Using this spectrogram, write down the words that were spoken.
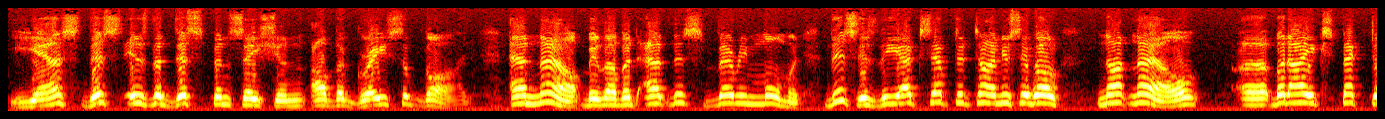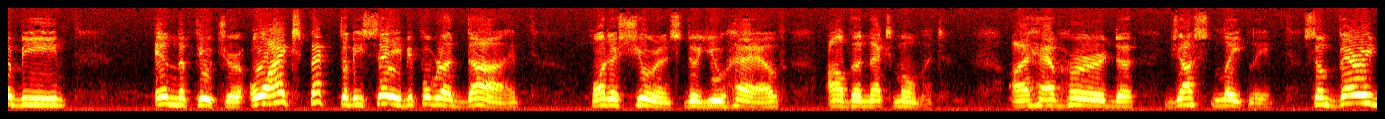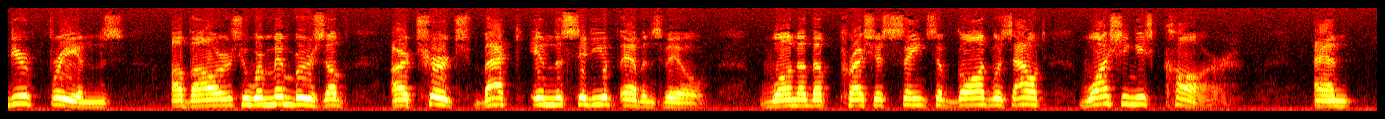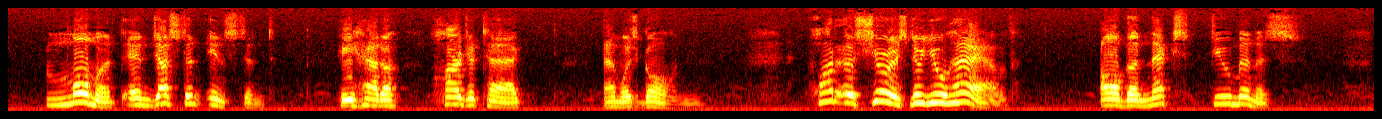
Yes, this is the dispensation of the grace of God. And now, beloved, at this very moment, this is the accepted time. You say, well, not now, uh, but I expect to be in the future. Oh, I expect to be saved before I die. What assurance do you have of the next moment? I have heard uh, just lately some very dear friends of ours who were members of our church back in the city of Evansville. One of the precious saints of God was out washing his car, and moment, in just an instant, he had a heart attack and was gone. What assurance do you have of the next few minutes?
